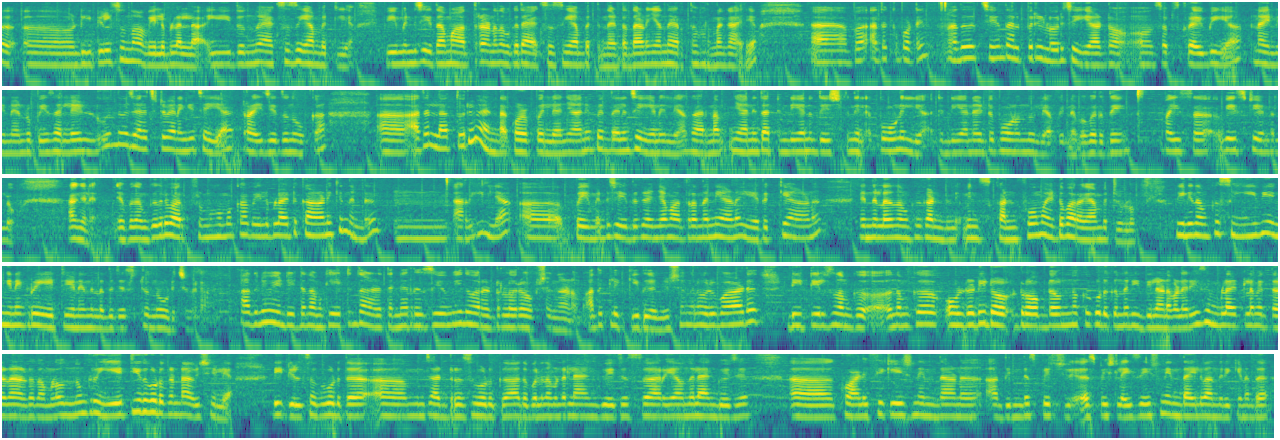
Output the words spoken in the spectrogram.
ഡീറ്റെയിൽസ് ഒന്നും അവൈലബിൾ അല്ല. ഇതൊന്നും ആക്സസ് ചെയ്യാൻ പറ്റില്ല. പേയ്മെന്റ് ചെയ്താൽ മാത്രമാണ് നമുക്കത് ആക്സസ് ചെയ്യാൻ പറ്റുന്നത് കേട്ടോ. അതാണ് ഞാൻ നേരത്തെ പറഞ്ഞ കാര്യം. അപ്പോൾ അതൊക്കെ പോട്ടെ. അത് ചെയ്യാൻ താല്പര്യമുള്ളവർ ചെയ്യുക കേട്ടോ. സബ്സ്ക്രൈബ് ചെയ്യുക. നയന്റി നയൻ റുപ്പീസ് അല്ലേ ഉള്ളൂ എന്ന് വിചാരിച്ചിട്ട് വേണമെങ്കിൽ ചെയ്യുക ട്രൈ ചെയ്ത് നോക്കുക. അതല്ലാത്തൊരു വേണ്ട. കുഴപ്പമില്ല. ഞാനിപ്പോൾ എന്തായാലും ചെയ്യണില്ല. കാരണം ഞാനിത് അറ്റൻഡ് ചെയ്യാൻ ഉദ്ദേശിക്കുന്നില്ല. പോണില്ല. അറ്റൻഡ് ചെയ്യാനായിട്ട് പോകണമൊന്നുമില്ല പിന്നെ അപ്പോൾ വെറുതെ പൈസ വേസ്റ്റ് ചെയ്യണ്ടല്ലോ. അങ്ങനെ. അപ്പോൾ നമുക്കിതിൽ വർക്ക് ഫ്രം ഹോം ഒക്കെ അവൈലബിൾ ആയിട്ട് കാണിക്കുന്നുണ്ട്. അറിയില്ല. പേയ്മെന്റ് ചെയ്ത് കഴിഞ്ഞാൽ മാത്രം തന്നെയാണ് ഏതൊക്കെയാണ് എന്നുള്ളത് നമുക്ക് കണ്ടിന്യൂ മീൻസ് കൺഫേം ആയിട്ട് പറയാൻ പറ്റുള്ളൂ. അപ്പോൾ ഇനി നമുക്ക് സി വി എങ്ങനെ ക്രിയേറ്റ് ചെയ്യണം എന്നുള്ളത് ജസ്റ്റ് ഒന്ന് ഓടിച്ചു വിടാം. അതിന് വേണ്ടിയിട്ട് നമുക്ക് ഏറ്റവും താഴെ തന്നെ റിസ്യൂമി എന്ന് പറഞ്ഞിട്ടുള്ള ഒരു ഓപ്ഷൻ കാണും. അത് ക്ലിക്ക് ചെയ്ത് കഴിഞ്ഞു. പക്ഷേ അങ്ങനെ ഒരുപാട് ഡീറ്റെയിൽസ് നമുക്ക് നമുക്ക് ഓൾറെഡി ഡ്രോപ്പ് ഡൗൺ എന്നൊക്കെ കൊടുക്കുന്ന രീതിയിലാണ്. വളരെ സിമ്പിൾ ആയിട്ടുള്ള മെത്തേഡാണ് കേട്ടോ നമ്മളൊന്നും ക്രിയേറ്റ് ചെയ്ത് കൊടുക്കേണ്ട ആവശ്യമില്ല. ഡീറ്റെയിൽസ് ഒക്കെ കൊടുത്ത് മീൻസ് അഡ്രസ്സ് കൊടുക്കുക അതുപോലെ നമ്മുടെ ലാംഗ്വേജസ് അറിയാവുന്ന ലാംഗ്വേജ് ക്വാളിഫിക്കേഷൻ എന്താണ് അതിന്റെ സ്പെഷ്യ സ്പെഷ്യലൈസേഷൻ എന്തായാലും വന്നിരിക്കുന്നത്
